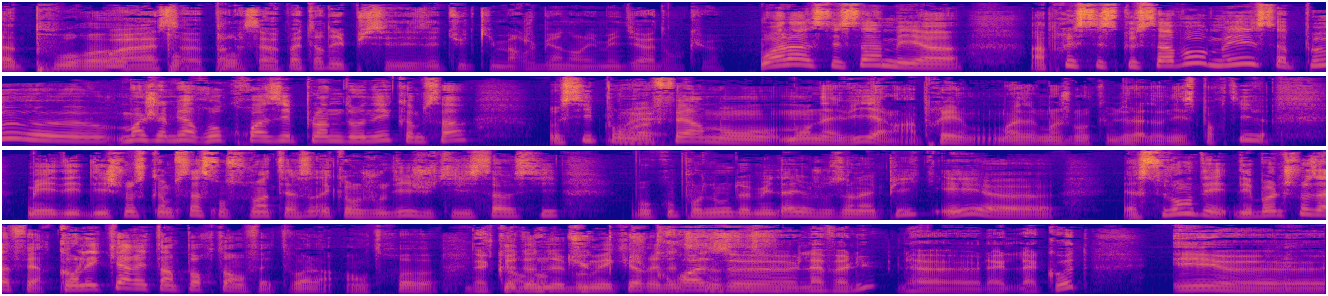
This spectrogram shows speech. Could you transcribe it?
euh, pour, euh, Ouais, ça va, pas, pour- ça va pas tarder. Puis c'est des études qui marchent bien dans les médias, donc. euh, voilà, c'est ça. Mais après, c'est ce que ça vaut. Mais ça peut. moi, j'aime bien recroiser plein de données comme ça aussi pour me faire mon, mon avis. Alors après, moi, moi, je m'occupe de la donnée sportive, mais des, des choses comme ça sont souvent intéressantes. Et comme je vous dis, j'utilise ça aussi beaucoup pour le nombre de médailles aux Jeux Olympiques. Et euh, il y a souvent des, des bonnes choses à faire quand l'écart est important, en fait. Voilà, entre D'accord. donne donc le bookmaker et donne ses euh, la value, la, la, la cote, et, euh,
